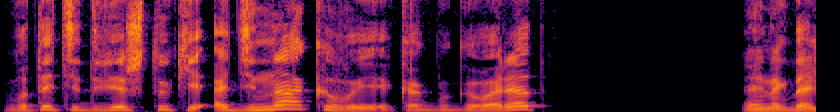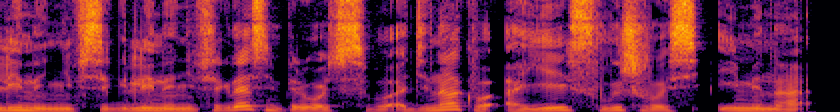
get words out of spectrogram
вот эти две штуки одинаковые, как бы говорят, а иногда Лина не, всег- Лина не всегда с ним переводчица была одинаково, а ей слышалось именно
